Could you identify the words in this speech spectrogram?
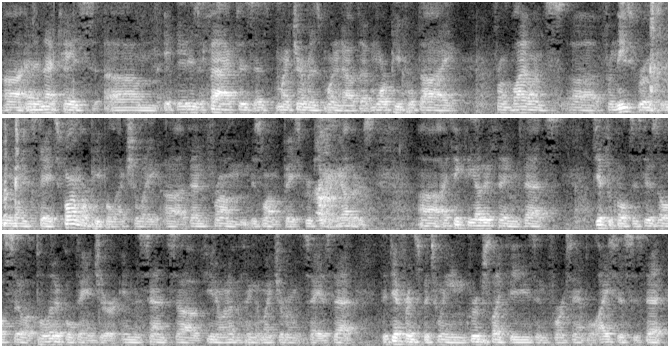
Uh, and in that case, um, it, it is a fact, as, as Mike German has pointed out, that more people die from violence uh, from these groups in the United States, far more people actually, uh, than from Islamic-based groups or any others. Uh, I think the other thing that's difficult is there's also a political danger in the sense of, you know, another thing that Mike German would say is that the difference between groups like these and, for example, ISIS is that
